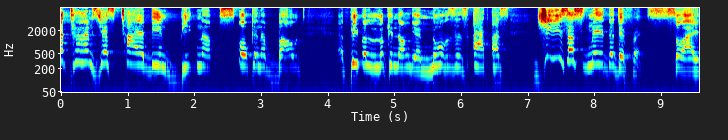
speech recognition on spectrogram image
at times just tired being beaten up, spoken about, uh, people looking down their noses at us? Jesus made the difference. So I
